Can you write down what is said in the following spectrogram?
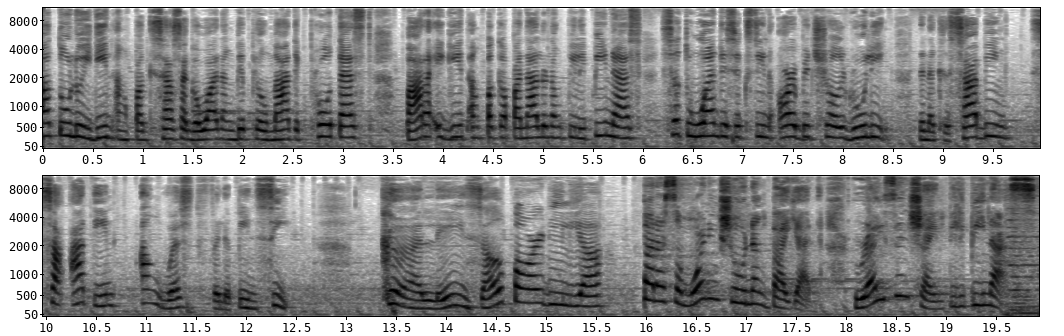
Patuloy din ang pagsasagawa ng diplomatic protest para igit ang pagkapanalo ng Pilipinas sa 2016 arbitral ruling na nagsasabing sa atin ang West Philippine Sea. Kalezal Pardilla para sa Morning Show ng Bayan, Rise and Shine Pilipinas.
